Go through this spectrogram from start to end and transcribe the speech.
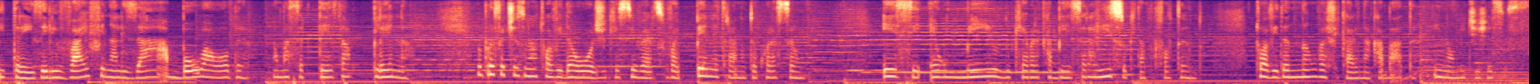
E três, ele vai finalizar a boa obra. É uma certeza plena. Eu profetizo na tua vida hoje que esse verso vai penetrar no teu coração. Esse é o meio do quebra-cabeça, era isso que estava faltando. Tua vida não vai ficar inacabada, em nome de Jesus.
